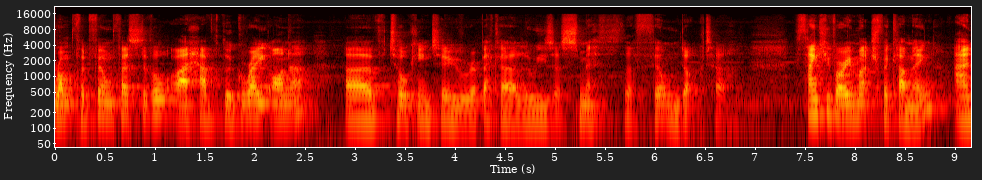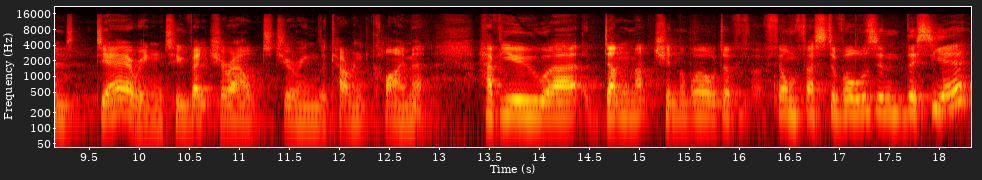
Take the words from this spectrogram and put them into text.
Romford Film Festival. I have the great honour of talking to Rebekah Louisa Smith, the film doctor. Thank you very much for coming and daring to venture out during the current climate. Have you uh, done much in the world of film festivals in this year?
